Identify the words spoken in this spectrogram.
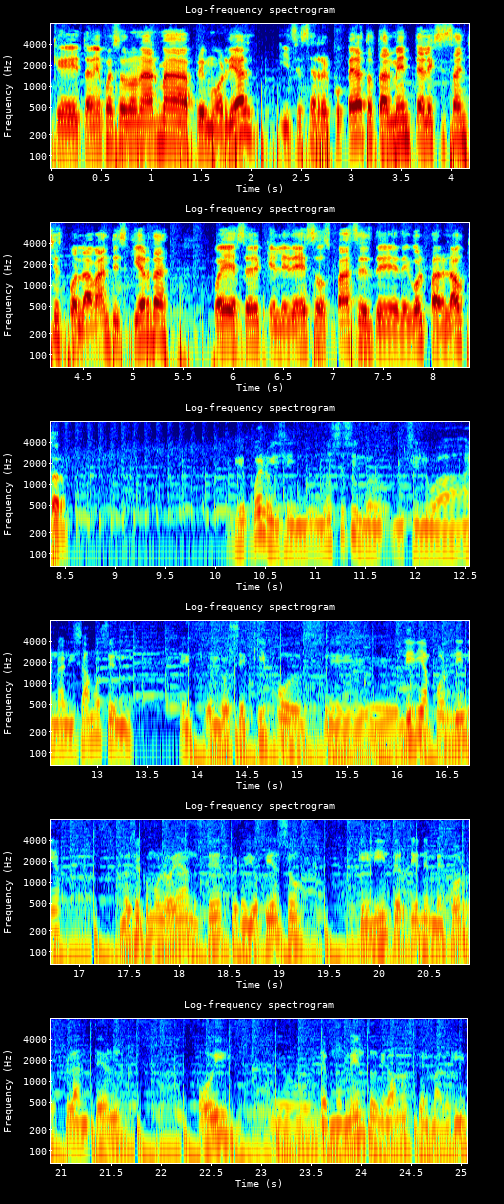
que también puede ser un arma primordial. Y si se recupera totalmente Alexis Sánchez por la banda izquierda, puede ser que le dé esos pases de, gol para Lautaro. Bueno, y si, no sé si lo, si lo analizamos en, los equipos eh, línea por línea, no sé cómo lo vean ustedes, pero yo pienso que el Inter tiene mejor plantel hoy de momento digamos que el Madrid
